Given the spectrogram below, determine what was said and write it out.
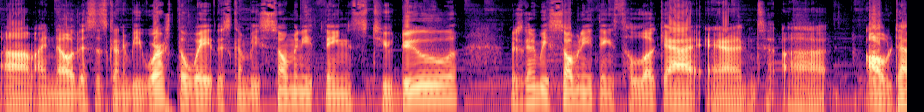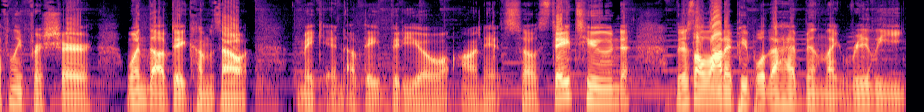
Um, I know this is going to be worth the wait. There's going to be so many things to do. There's going to be so many things to look at, and uh, I'll definitely for sure, when the update comes out, make an update video on it. So stay tuned. There's a lot of people that have been like really,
